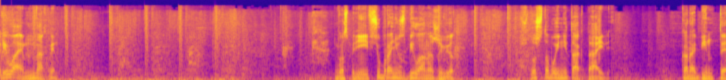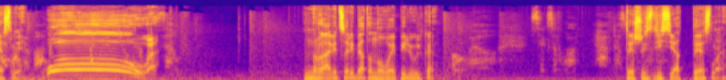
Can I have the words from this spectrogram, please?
Сбриваем нахрен. Господи, ей всю броню сбила, она живет. Что ж с тобой не так-то, Айви? Карабин Теслы. Оу! Нравится, ребята, новая пилюлька. Т-60 Тесла.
